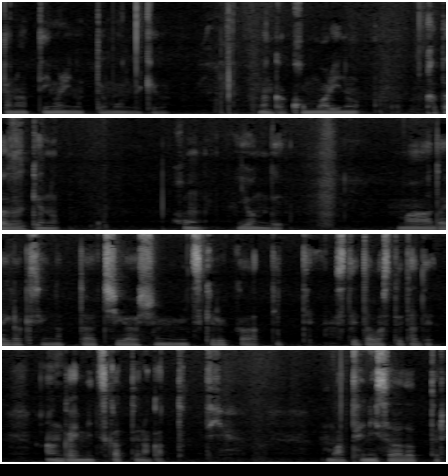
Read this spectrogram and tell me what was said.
たなって今になって思うんだけどなんかこんまりの片付けの本読んで。まあ大学生になったら違う趣味見つけるかって言って捨てたは捨てたで案外見つかってなかったっていう。まあテニサーだったり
